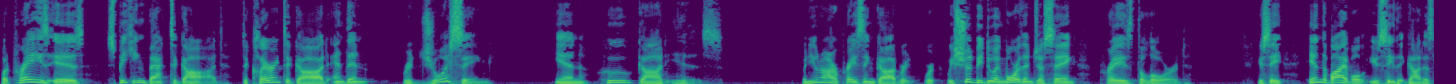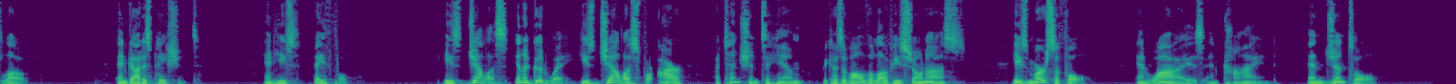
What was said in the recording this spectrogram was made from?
But praise is speaking back to God, declaring to God, and then rejoicing in who God is. When you and I are praising God, we're, we're, we should be doing more than just saying, Praise the Lord. You see, in the Bible, you see that God is love, and God is patient, and He's faithful. He's jealous in a good way. He's jealous for our attention to Him because of all the love He's shown us. He's merciful and wise and kind and gentle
